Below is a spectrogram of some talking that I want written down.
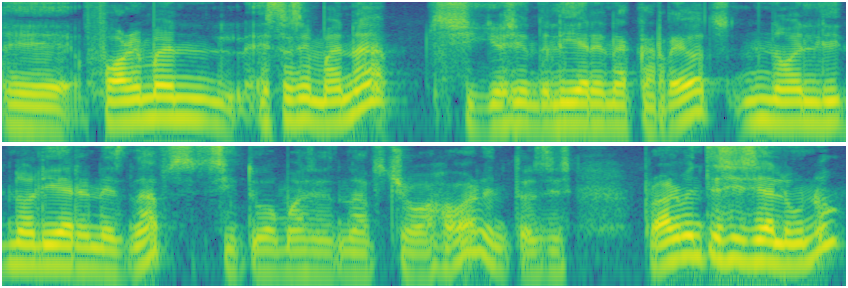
eh, Foreman esta semana, siguió siendo líder en acarreos, no, no líder en snaps, si tuvo más snaps Choa entonces probablemente sí sea el uno,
